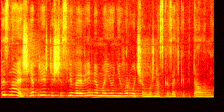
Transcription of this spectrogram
Ты знаешь, я прежде счастливое время мое не ворочал, можно сказать, капиталами.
